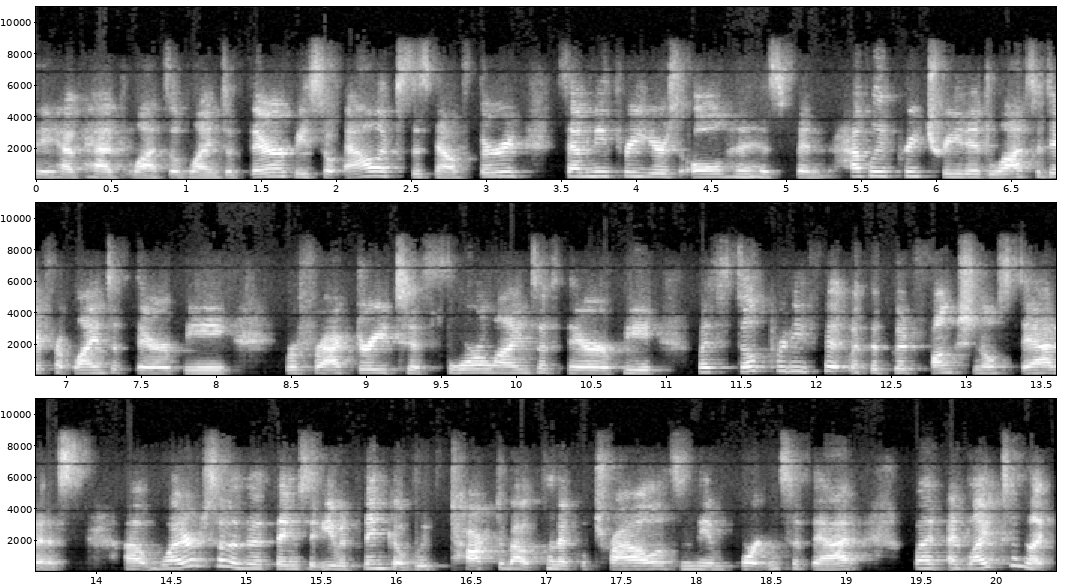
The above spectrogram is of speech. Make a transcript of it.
they have had lots of lines of therapy. So Alex is now 30, 73 years old and has been heavily pretreated, lots of different lines of therapy, refractory to four lines of therapy, but still pretty fit with a good functional status. Uh, what are some of the things that you would think of? We've talked about clinical trials and the importance of that, but I'd like to like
